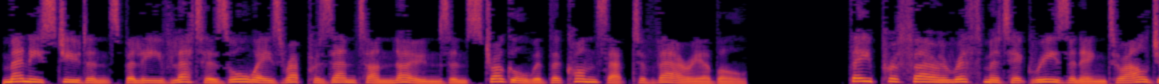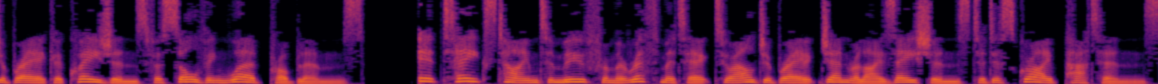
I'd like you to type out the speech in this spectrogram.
many students believe letters always represent unknowns and struggle with the concept of variable. They prefer arithmetic reasoning to algebraic equations for solving word problems. It takes time to move from arithmetic to algebraic generalizations to describe patterns.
